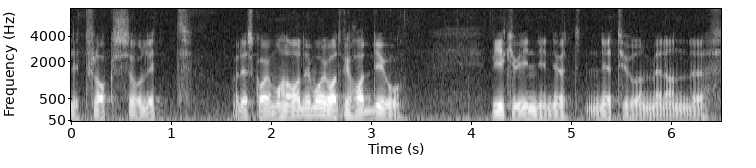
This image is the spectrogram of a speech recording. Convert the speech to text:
litt flaks og litt Og det skal jo man ha. Det var jo at vi hadde jo Vi gikk jo inn i nedturen med den uh,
